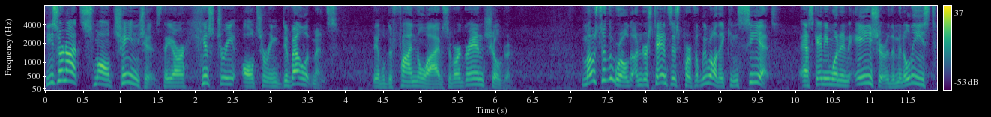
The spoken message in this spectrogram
These are not small changes, they are history altering developments. They will define the lives of our grandchildren. Most of the world understands this perfectly well. They can see it. Ask anyone in Asia or the Middle East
